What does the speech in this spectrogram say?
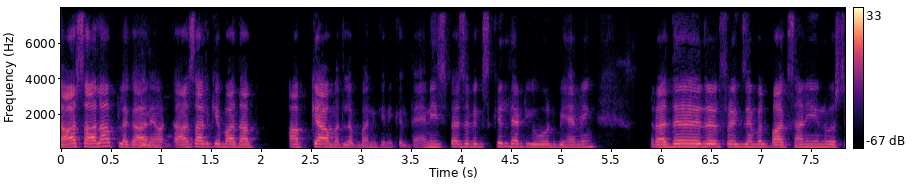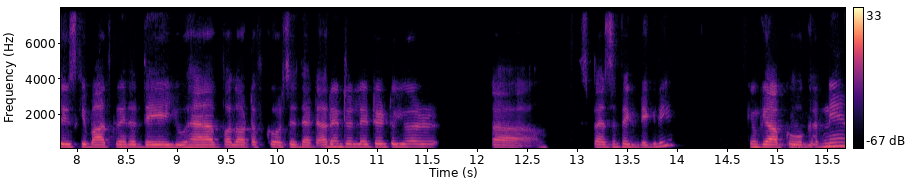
چار سال آپ لگا رہے ہیں اور چار سال کے بعد آپ آپ کیا مطلب بن کے نکلتے ہیں؟ Any specific skill that you would be having rather for example Pakistani universities کی بات کریں تو they you have a lot of courses that aren't related to your specific degree کیونکہ آپ کو وہ کرنے ہیں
